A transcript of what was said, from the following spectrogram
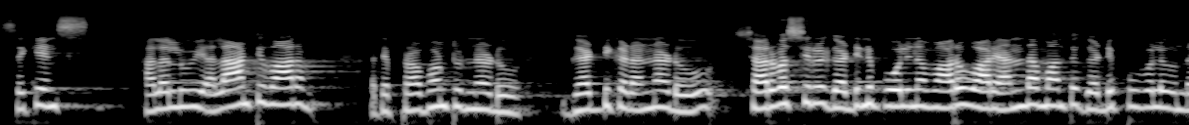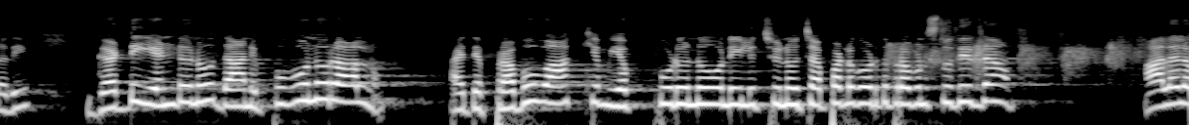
సెకండ్స్. అలలూయ అలాంటి వారం. అయితే ప్రభు అంటున్నాడు గడ్డి ఇక్కడ అన్నాడు సర్వశిరు గడ్డిని పోలిన వారు వారి అందమంతు గడ్డి పువ్వులు ఉన్నది. గడ్డి ఎండును దాని పువ్వును రాలను అయితే ప్రభు వాక్యం ఎప్పుడునూ నిలుచును. చప్పట్లు కొడుతూ ప్రభుని స్థుతిద్దాం అలలో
